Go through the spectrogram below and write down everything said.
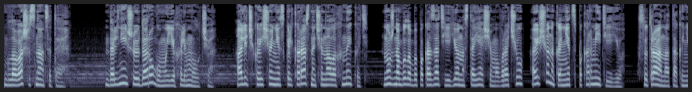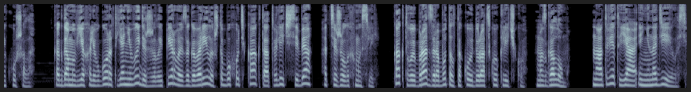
Глава 16. Дальнейшую дорогу мы ехали молча. Алечка еще несколько раз начинала хныкать. Нужно было бы показать ее настоящему врачу, а еще, наконец, покормить ее. С утра она так и не кушала. Когда мы въехали в город, я не выдержала и первая заговорила, чтобы хоть как-то отвлечь себя от тяжелых мыслей. «Как твой брат заработал такую дурацкую кличку? Мозголом?» На ответ я и не надеялась.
